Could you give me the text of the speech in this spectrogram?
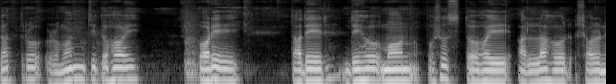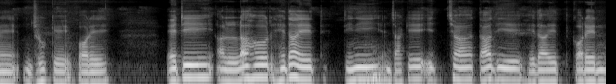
গাত্র রোমাঞ্চিত হয়, পরে তাদের দেহ, মন প্রশস্ত হয়ে আল্লাহর স্মরণে ঝুঁকে পড়ে। এটি আল্লাহর হেদায়েত, তিনি যাকে ইচ্ছা তা দিয়ে হেদায়েত করেন।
